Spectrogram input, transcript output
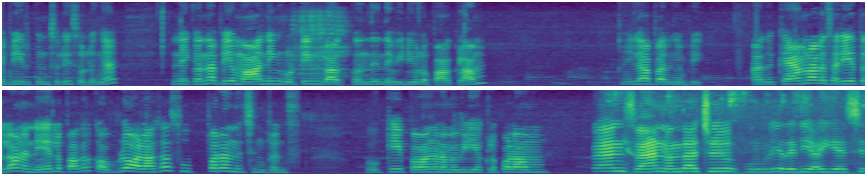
எப்படி இருக்குன்னு சொல்லி சொல்லுங்கள் இன்றைக்கி வந்து அப்படியே மார்னிங் ரொட்டீன் பிளாக் வந்து இந்த வீடியோவில் பார்க்கலாம். நிலா பாருங்கள் இப்படி. அது கேமராவில் சரியாக தெரியல ஆனால் நேரில் பார்க்குறக்கு அவ்வளோ அழகாக சூப்பராக இருந்துச்சுங்க ஃப்ரெண்ட்ஸ் ஓகே இப்போ வாங்க நம்ம வீடியோக்குள்ளே போகலாம் ஃப்ரெண்ட்ஸ் வேன் வந்தாச்சு. ஒரு வழியாக ரெடி ஆகியாச்சு.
